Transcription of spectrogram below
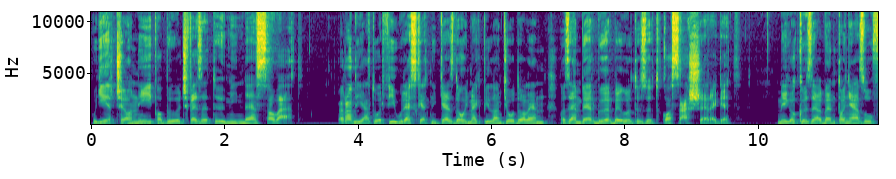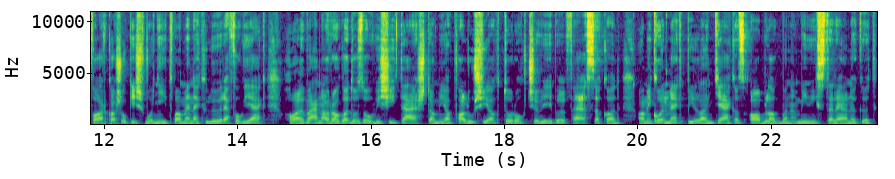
hogy értse a nép, a bölcs vezető minden szavát. A radiátor fiú reszketni kezd, ahogy megpillantja oda len az emberbőrbe öltözött kaszás sereget. Még a közelben tanyázó farkasok is vonyítva menekülőre fogják, halván a ragadozó visítást, ami a falusiak torokcsövéből felszakad, amikor megpillantják az ablakban a miniszterelnököt,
